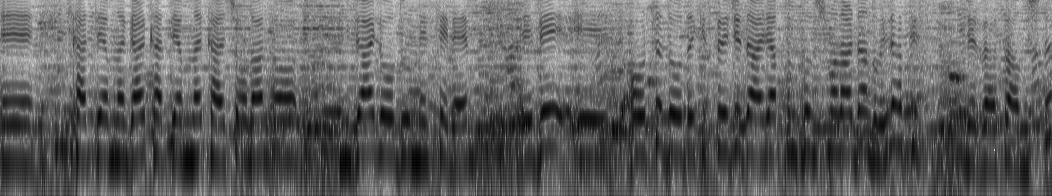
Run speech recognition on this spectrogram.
e, katliamına, Gar katliamına karşı olan o müdahale olduğu mesele e, ve e, Orta Doğu'daki sürece dair yaptığım konuşmalardan dolayı da hapis cezası almıştım.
